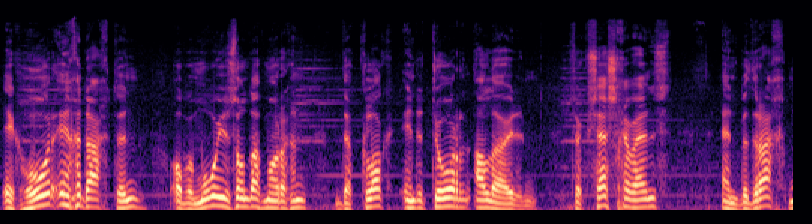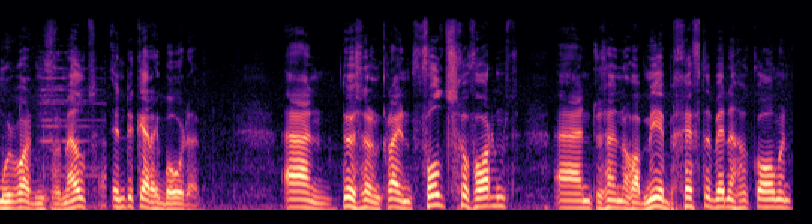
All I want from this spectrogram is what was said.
Ik hoor in gedachten op een mooie zondagmorgen de klok in de toren al luiden. Succes gewenst en het bedrag moet worden vermeld in de kerkbode. En dus er een klein fonds gevormd en toen zijn er nog wat meer begiften binnengekomen.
